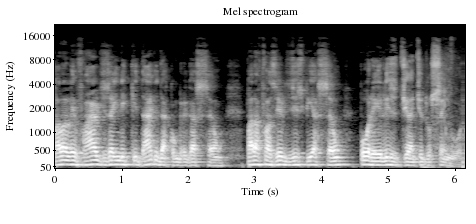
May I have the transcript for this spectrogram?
para levardes a iniquidade da congregação, para fazer expiação por eles diante do Senhor.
